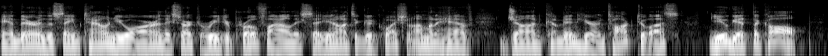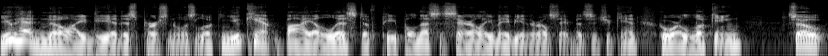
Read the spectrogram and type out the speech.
and they're in the same town you are and they start to read your profile and they say, you know, that's a good question. I'm going to have John come in here and talk to us. You get the call. You had no idea this person was looking. You can't buy a list of people necessarily, maybe in the real estate business you can, who are looking. So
